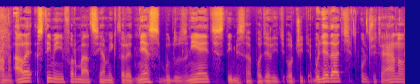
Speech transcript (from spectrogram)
Ano. Ale s tými informáciami, ktoré dnes budú znieť, s tými sa podeliť určite bude dať. Určite áno.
